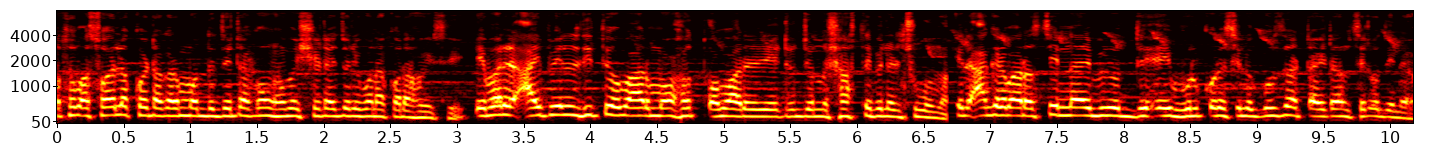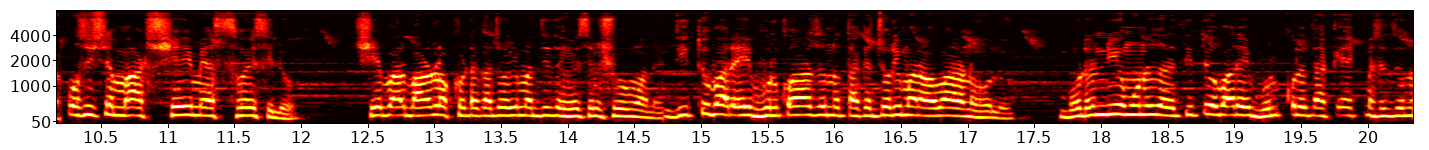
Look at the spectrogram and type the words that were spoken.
অথবা ছয় লক্ষ টাকার মধ্যে যেটা কম হবে সেটাই জরিমানা করা হয়েছে। এবারে আইপিএল দ্বিতীয়বার মহৎ ওভারের রেটের জন্য শাস্তি পেলেন শুভমান। এর আগের বারও চেন্নাইয়ের বিরুদ্ধে এই ভুল করেছিল গুজরাট টাইটান্সের অধীনে পঁচিশে মার্চ সেই ম্যাচ হয়েছিল। সেবার বারো লক্ষ টাকা জরিমানা দিতে হয়েছিল শুভমানের দ্বিতীয়বার এই ভুল করার জন্য তাকে জরিমানাও বাড়ানো হলো। বোর্ডের নিয়ম অনুযায়ী তৃতীয়বার এই ভুল করলে তাকে এক ম্যাচের জন্য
